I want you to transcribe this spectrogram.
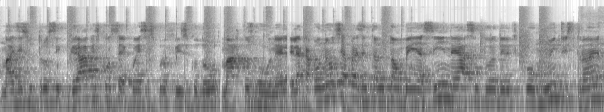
mas isso trouxe graves consequências para o físico do Marcos Hu, né? Ele acabou não se apresentando tão bem assim, né? A cintura dele ficou muito estranha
